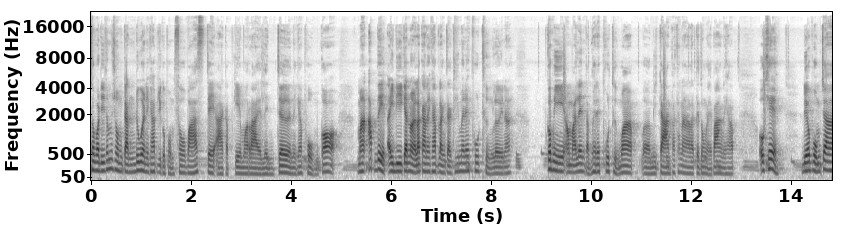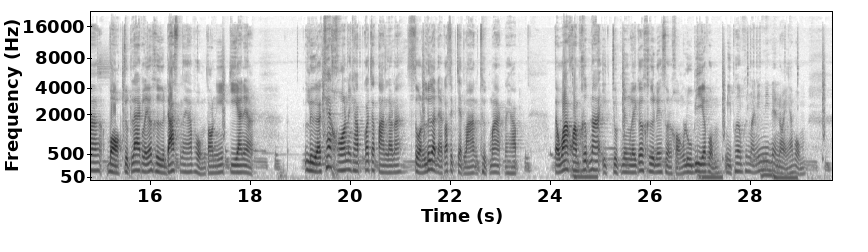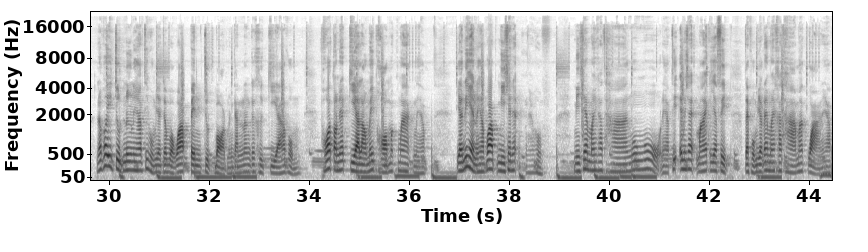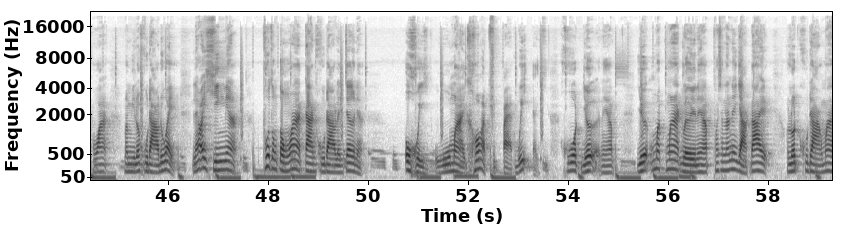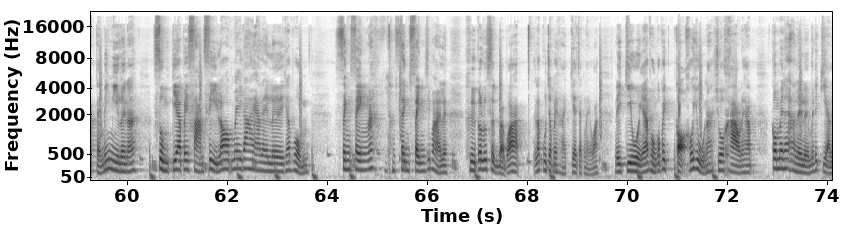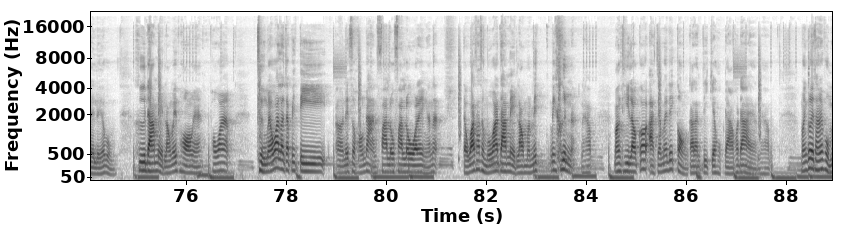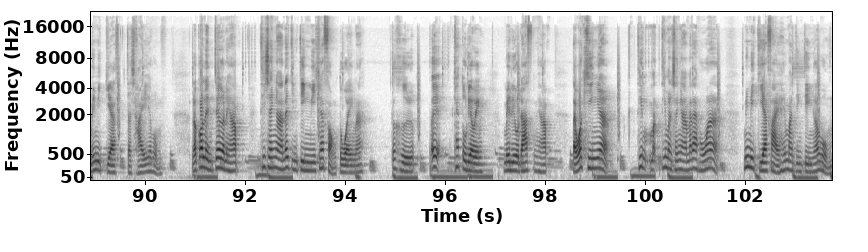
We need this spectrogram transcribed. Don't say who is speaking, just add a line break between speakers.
สวัสดีท่านผู้ชมกันด้วยนะครับ อยู่กับผมโซบัส JR กับเกมออนไลน์เลนเจอร์นะครับผมก็มาอัปเดต ID กันหน่อยแล้วกันนะครับ หลังจากที่ไม่ได้พูดถึงเลยนะ ก็มีเอามาเล่นแต่ไม่ได้พูดถึงว่ามีการพัฒนาอะไรไปตรงไหนบ้างนะครับ โอเค เดี๋ยวผมจะบอกจุดแรกเลยก็คือดัสนะครับผมตอนนี้เกียร์เนี่ย เหลือแค่ค้อนนะครับ ก็จะตันแล้วนะ ส่วนเลือดเนี่ยก็ 17 ล้านถึกมากนะครับ แต่ว่าความคืบหน้าอีกจุดหนึ่งเลยก็คือในส่วนของ Ruby ครับผมมีเพิ่มขึ้นมานิดๆหน่อยๆครับผมแล้วก็อีกจุดหนึ่งนะครับที่ผมอยากจะบอกว่าเป็นจุดบอดเหมือนกันนั่นก็คือเกียร์ครับผมเพราะว่าตอนนี้เกียร์เราไม่พร้อมมาก ๆนะครับ อย่างที่เห็นนะครับว่ามีแค่นี้นะครับผมมีแค่ไม้คาถาโง่ๆนะครับที่เอ้ไม่ใช่ไม้กายสิทธิ์แต่ผมอยากได้ไม้คาถามากกว่านะครับเพราะว่ามันมีลดคูดาวด้วย แล้วไอ้คิงเนี่ยพูดตรงๆว่าการคูดาวเลนเจอร์เนี่ยโอ้โหยโอ้ไม่คอด18 วิไอ โคตรเยอะนะครับ เยอะมากๆเลยนะครับ เพราะฉะนั้นเนี่ยอยากได้ลดคูดาวมากแต่ไม่มีเลยนะ สุ่มเกียร์ไป 3-4 รอบไม่ได้อะไรเลยครับผมเซ็งๆนะเซ็งๆชิบหายเลย คือก็รู้สึกแบบว่าแล้วกูจะไปหาเกียร์จากไหนวะในกิลด์อย่างเงี้ยผมก็ไปเกาะเขาอยู่นะชั่วคราวนะครับ ก็ไม่ได้อะไรเลยไม่ได้เกียร์อะไรเลยครับผม คือดาเมจเราไม่พอไงเพราะว่า ถึงแม้ว่าเราจะไปตีในส่วนของด่านฟาโลฟาโลอะไรอย่างนั้นอะแต่ว่าถ้าสมมุติว่าดาเมจเรามันไม่ไม่ขึ้นอะนะครับ บางทีเราก็อาจจะไม่ได้กล่องการันตีเกียร์ 6 ดาวก็ได้นะครับ มันก็เลยทำให้ผมไม่มีเกียร์จะใช้ครับผม แล้วก็เลนเจอร์นะครับ ที่ใช้งานได้จริง ๆ มีแค่ 2 ตัวเองนะ ก็คือเอ้ยแค่ตัวเดียวเองเมลิโอดัสนะครับ แต่ว่าคิงเนี่ยที่มันที่มันใช้งานไม่ได้เพราะว่าไม่มีเกียร์ใส่ให้มันจริง ๆ ครับผม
